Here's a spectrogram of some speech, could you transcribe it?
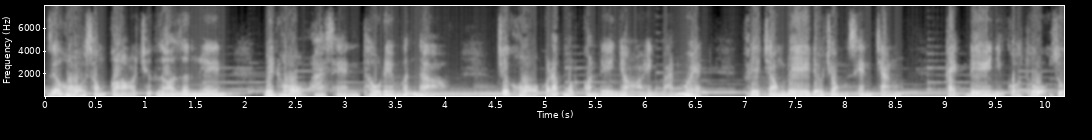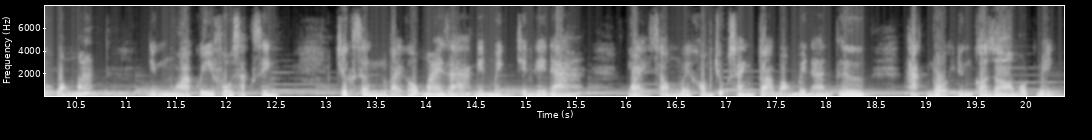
Giữa hồ sóng cỏ trước gió dâng lên, Bên hồ hoa sen thâu đêm vẫn nở. Trước hồ có đắp một con đê nhỏ hình bán nguyệt, Phía trong đê đều trồng sen trắng, Cạnh đê những cổ thụ rủ bóng mát, Những hoa quý phô sắc xinh. Trước sân vài gốc mai già nghiêng mình trên ghế đá, Ngoài sông mấy khóm trúc xanh tỏa bóng bên án thư. Hạc nội đứng co do một mình,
